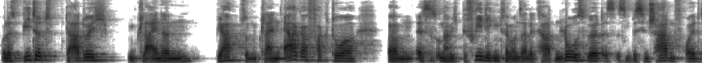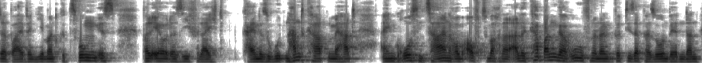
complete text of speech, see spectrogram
Und das bietet dadurch einen kleinen, ja, so einen kleinen Ärgerfaktor, es ist unheimlich befriedigend, wenn man seine Karten los wird. Es ist ein bisschen Schadenfreude dabei, wenn jemand gezwungen ist, weil er oder sie vielleicht keine so guten Handkarten mehr hat, einen großen Zahlenraum aufzumachen, dann alle Kabanga rufen und dann wird dieser Person werden dann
